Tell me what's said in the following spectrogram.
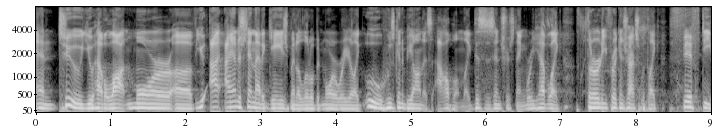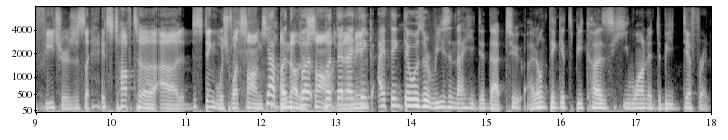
and two you have a lot more of you I, I understand that engagement a little bit more where you're like ooh who's gonna be on this album like this is interesting where you have like 30 freaking tracks with like 50 features it's like it's tough to uh, distinguish what songs yeah, but, another but, song but then you know I what mean? think I think there was a reason that he did that too. I don't think it's because he wanted to be different.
